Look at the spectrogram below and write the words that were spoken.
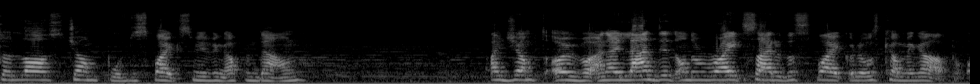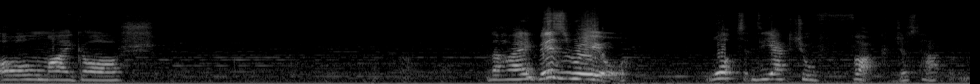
The last jump with the spikes moving up and down. I jumped over and I landed on the right side of the spike when it was coming up. Oh my gosh. The hype is real! What the actual fuck just happened?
